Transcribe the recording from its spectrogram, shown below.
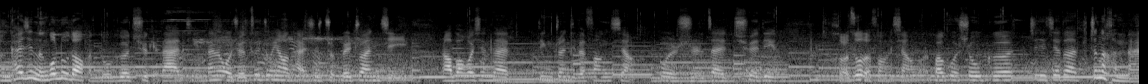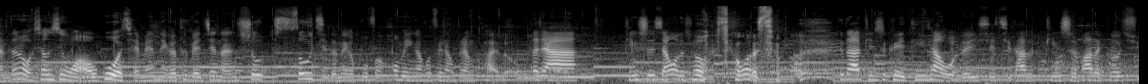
很开心能够录到很多歌去给大家听。但是我觉得最重要的还是准备专辑，然后包括现在定专辑的方向，或者是在确定合作的方向了，包括收歌这些阶段真的很难。但是我相信我熬过前面那个特别艰难收搜集的那个部分，后面应该会非常非常快乐。大家平时想我的时候 想我的时候，就大家平时可以听一下我的一些其他的平时发的歌曲。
